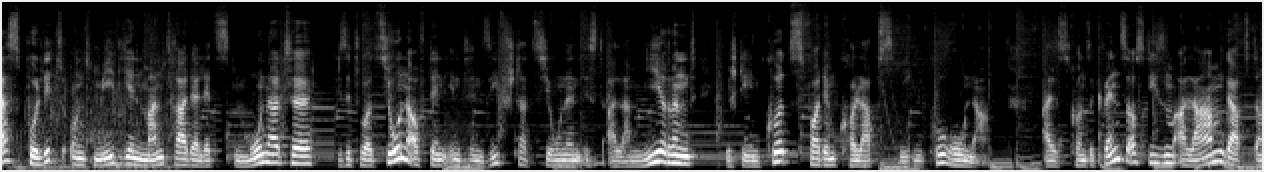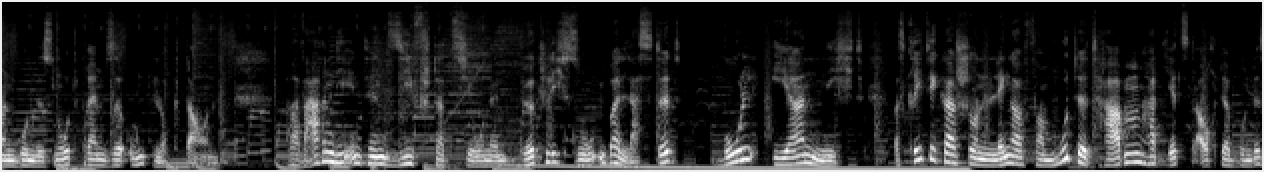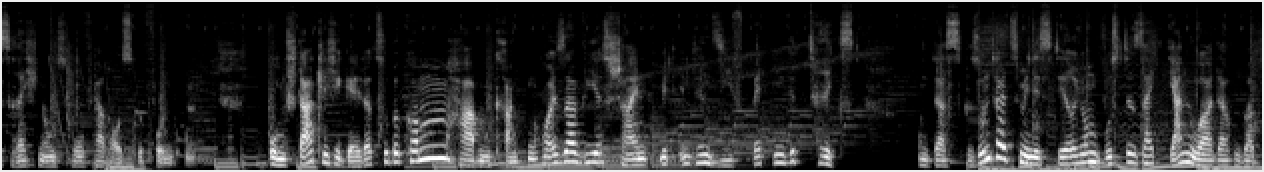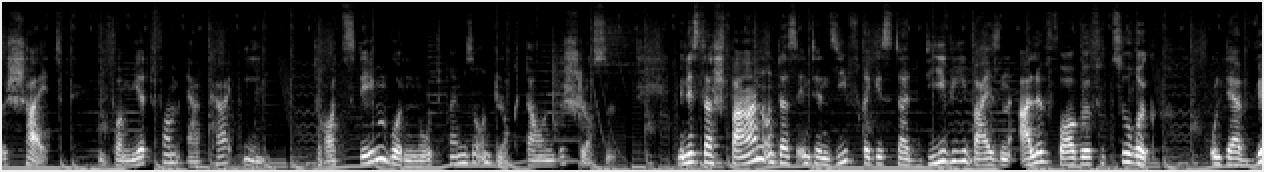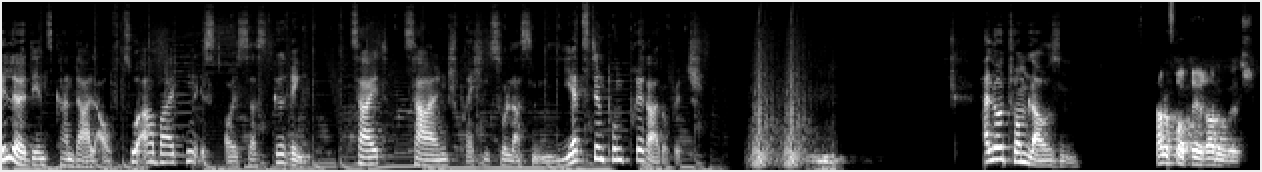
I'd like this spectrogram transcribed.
Das Polit- und Medienmantra der letzten Monate. Die Situation auf den Intensivstationen ist alarmierend. Wir stehen kurz vor dem Kollaps wegen Corona. Als Konsequenz aus diesem Alarm gab es dann Bundesnotbremse und Lockdown. Aber waren die Intensivstationen wirklich so überlastet? Wohl eher nicht. Was Kritiker schon länger vermutet haben, hat jetzt auch der Bundesrechnungshof herausgefunden. Um staatliche Gelder zu bekommen, haben Krankenhäuser, wie es scheint, mit Intensivbetten getrickst. Und das Gesundheitsministerium wusste seit Januar darüber Bescheid, informiert vom RKI. Trotzdem wurden Notbremse und Lockdown beschlossen. Minister Spahn und das Intensivregister Divi weisen alle Vorwürfe zurück. Und der Wille, den Skandal aufzuarbeiten, ist äußerst gering. Zeit, Zahlen sprechen zu lassen. Jetzt den Punkt Preradovic. Hallo Tom Lausen. Hallo Frau Preradovic.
